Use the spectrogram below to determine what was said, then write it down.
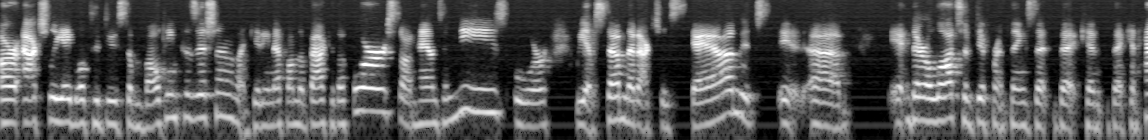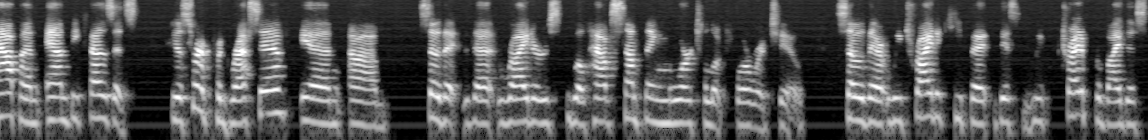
are actually able to do some vaulting positions like getting up on the back of the horse on hands and knees or we have some that actually stand. It's it, uh, it, there are lots of different things that that can that can happen. And because it's you know sort of progressive in um, so that that riders will have something more to look forward to. So there we try to keep it this we try to provide this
